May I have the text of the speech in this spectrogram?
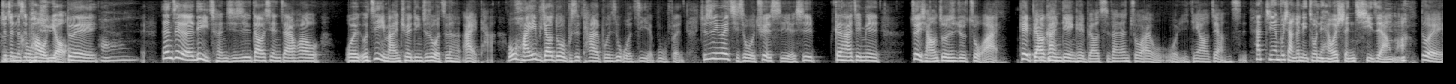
就真的是泡友。对哦，但这个历程其实到现在的话。我我自己蛮确定，就是我真的很爱他。我怀疑比较多的不是他的部分，是我自己的部分。就是因为其实我确实也是跟他见面最想要做的事就是做爱，可以不要看电影，可以不要吃饭，但做爱我我一定要这样子。他今天不想跟你做，你还会生气这样吗？对，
